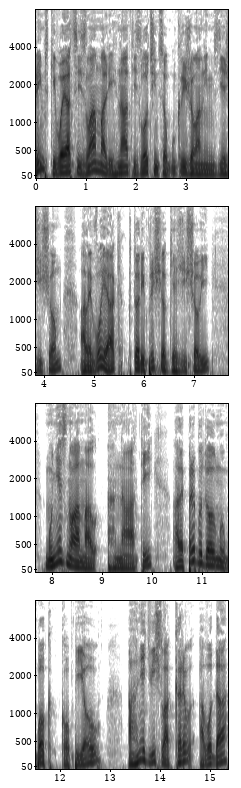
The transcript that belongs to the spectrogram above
Rímsky vojaci zlámali hnáty zločincom ukrižovaným s Ježišom, ale vojak, ktorý prišiel k Ježišovi, mu nezlámal hnáty, ale prebodol mu bok kopijou a hneď vyšla krv a voda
